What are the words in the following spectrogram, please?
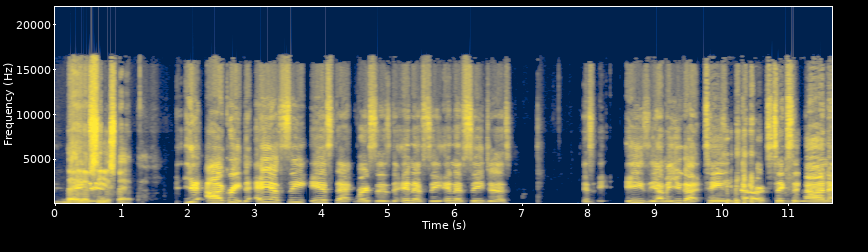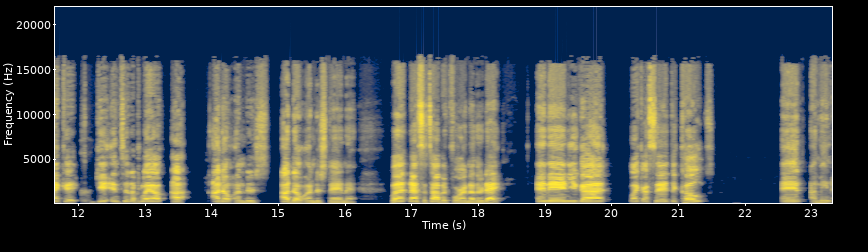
The and AFC then, is stacked. Yeah, I agree. The AFC is stacked versus the NFC. NFC just is easy. I mean, you got teams that are six and nine that could get into the playoff. I I don't under I don't understand that, but that's a topic for another day. And then you got, like I said, the Colts, and I mean,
